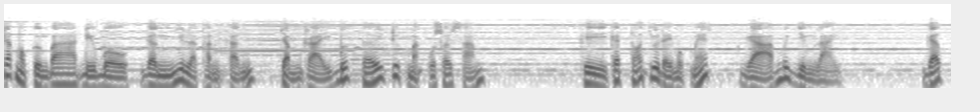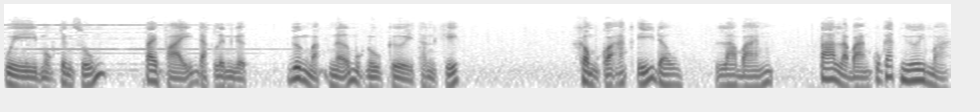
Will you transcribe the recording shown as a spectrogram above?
Trắc Mộc Cường Ba điệu bộ gần như là thành khẩn, chậm rãi bước tới trước mặt của sói xám. Khi cách nó chưa đầy một mét, gã mới dừng lại. Gã quỳ một chân xuống, tay phải đặt lên ngực, gương mặt nở một nụ cười thanh khiết. Không có ác ý đâu, là bạn, ta là bạn của các ngươi mà.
